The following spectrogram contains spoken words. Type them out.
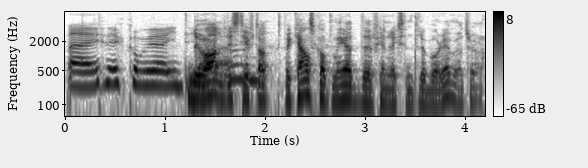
Nej, det kommer jag inte Du har göra. aldrig stiftat bekantskap med Fenrixin till att börja med tror jag?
